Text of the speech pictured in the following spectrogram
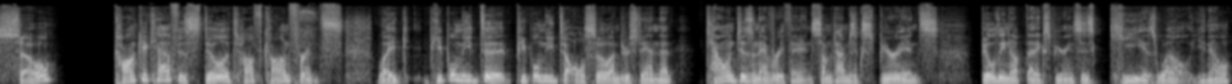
So, CONCACAF is still a tough conference. Like people need to people need to also understand that talent isn't everything, and sometimes experience, building up that experience is key as well. You know,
